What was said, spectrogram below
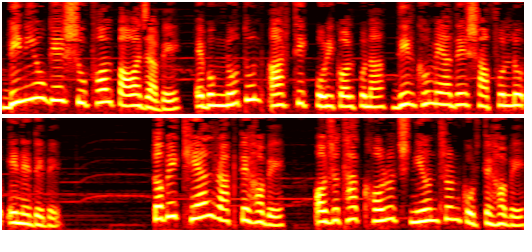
বিনিয়োগের সুফল পাওয়া যাবে এবং নতুন আর্থিক পরিকল্পনা দীর্ঘমেয়াদে সাফল্য এনে দেবে। তবে খেয়াল রাখতে হবে, অযথা খরচ নিয়ন্ত্রণ করতে হবে,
